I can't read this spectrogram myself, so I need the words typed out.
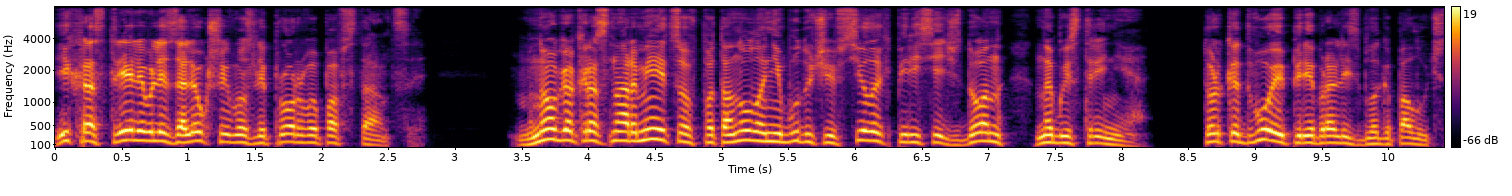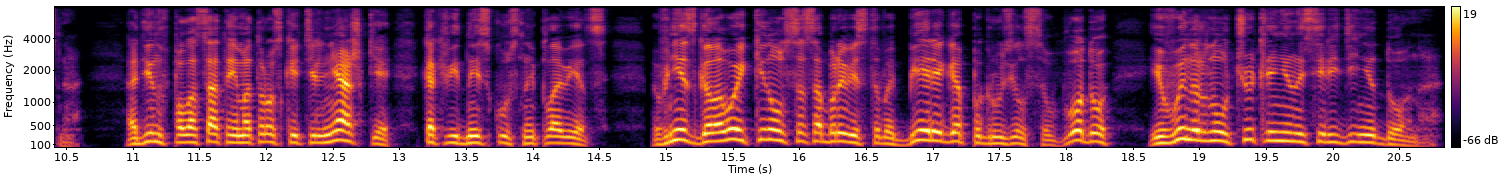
Их расстреливали залегшие возле прорвы повстанцы. Много красноармейцев потонуло, не будучи в силах пересечь Дон на быстрине. Только двое перебрались благополучно. Один в полосатой матросской тельняшке, как видно искусный пловец, вниз головой кинулся с обрывистого берега, погрузился в воду и вынырнул чуть ли не на середине Дона.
